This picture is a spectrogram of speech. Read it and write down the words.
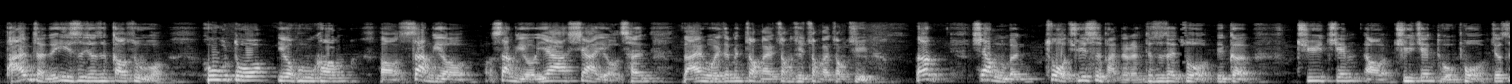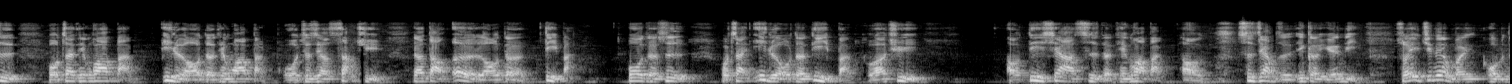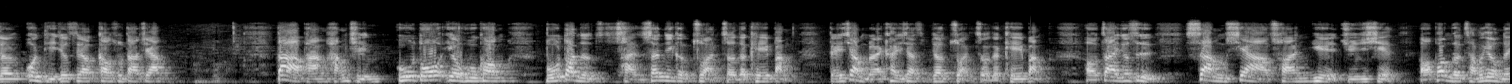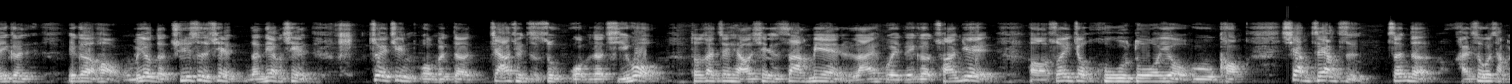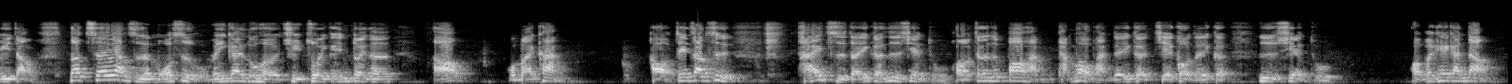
盘整的意思就是告诉我忽多又忽空哦，上有上有压，下有撑，来回这边撞来撞去，撞来撞去。那像我们做趋势盘的人，就是在做一个区间哦，区间突破，就是我在天花板一楼的天花板，我就是要上去，要到二楼的地板，或者是我在一楼的地板，我要去哦地下室的天花板哦，是这样子一个原理。所以今天我们我们的问题就是要告诉大家。大盘行情忽多又忽空，不断的产生一个转折的 K 棒。等一下，我们来看一下什么叫转折的 K 棒。好，再就是上下穿越均线。好，碰个常用的一个一个哈，我们用的趋势线、能量线。最近我们的加权指数，我们的期货都在这条线上面来回的一个穿越。哦，所以就忽多又忽空，像这样子。真的还是会常遇到，那这样子的模式，我们应该如何去做一个应对呢？好，我们来看，好，这张是台指的一个日线图，哦，这个是包含盘后盘的一个结构的一个日线图，我们可以看到，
